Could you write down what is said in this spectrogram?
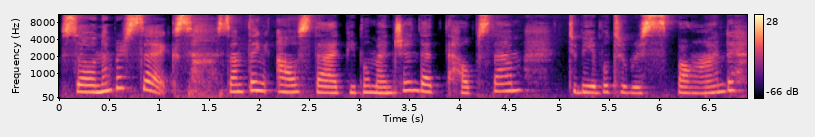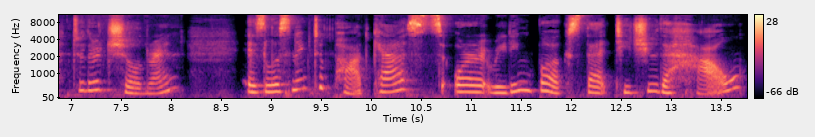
So, number six, something else that people mention that helps them to be able to respond to their children is listening to podcasts or reading books that teach you the how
